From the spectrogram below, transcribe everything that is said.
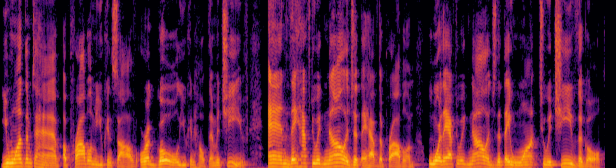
you want them to have a problem you can solve or a goal you can help them achieve. And they have to acknowledge that they have the problem or they have to acknowledge that they want to achieve the goal.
